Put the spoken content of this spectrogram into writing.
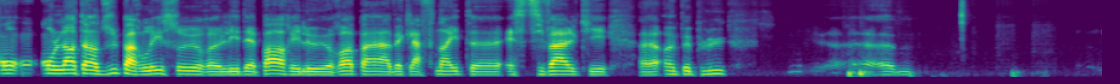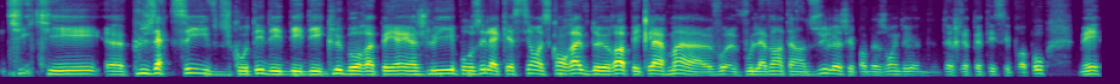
on, l'a entendu parler sur euh, les départs et l'Europe hein, avec la fenêtre estivale qui est un peu plus qui, est euh, plus active du côté des, clubs européens. Je lui ai posé la question est-ce qu'on rêve d'Europe? Et clairement, euh, vous, l'avez entendu, je n'ai pas besoin de, répéter ses propos, mais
